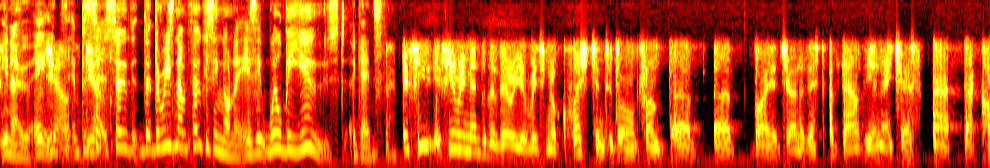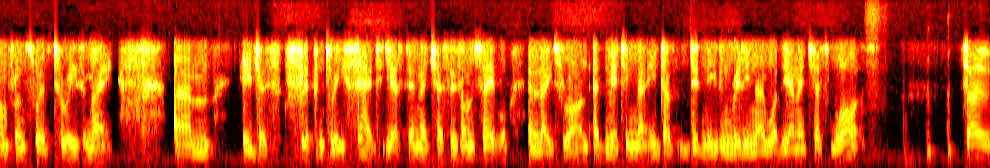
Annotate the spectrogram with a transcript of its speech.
you know, it, Yeah, it's, yeah. so, so the, the reason I'm focusing on it is it will be used against them. If you if you remember the very original question to Donald Trump uh, uh, by a journalist about the NHS at that conference with Theresa May, um, he just flippantly said, "Yes, the NHS is on the table," and later on admitting that he does, didn't even really know what the NHS was. So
